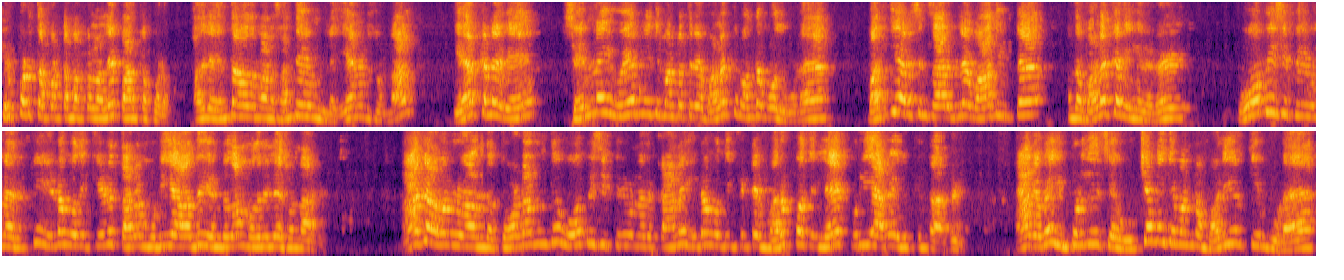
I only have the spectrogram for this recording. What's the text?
பிற்படுத்தப்பட்ட மக்களாலே பார்க்கப்படும். அதுல எந்த விதமான சந்தேகமும் இல்லை. ஏனென்று சொன்னால் ஏற்கனவே சென்னை உயர் நீதிமன்றத்திலே வழக்கு வந்த போது கூட மத்திய அரசின் சார்பில் வாதிட்ட அந்த வழக்கறிஞர்கள் ஓபிசி பிரிவினருக்கு இடஒதுக்கீடு தர முடியாது என்றுதான் முதலிலே சொன்னார்கள். ஆக அவர்கள் அந்த தொடர்ந்து ஓபிசி பிரிவினருக்கான இடஒதுக்கீட்டை மறுப்பதிலே குறியாக இருக்கின்றார்கள். ஆகவே இப்பொழுது செ- உச்சநீதிமன்றம் வலியுறுத்தியும் கூட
